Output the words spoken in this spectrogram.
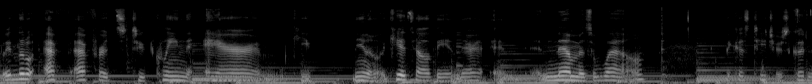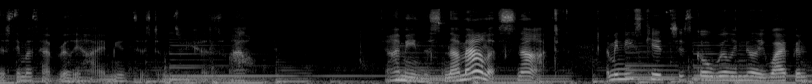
but little eff- efforts to clean the air and keep you know the kids healthy and their and, and them as well. Because teachers goodness they must have really high immune systems because wow. I mean the amount of snot. I mean these kids just go willy-nilly wiping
